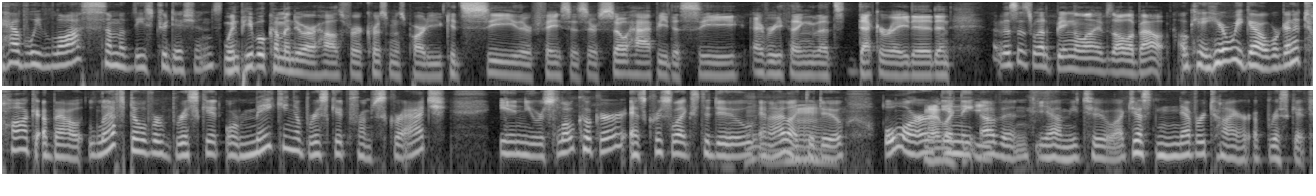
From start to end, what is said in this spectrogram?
have we lost some of these traditions? When people come into our house for a Christmas party, you could see their faces. They're so happy to see everything that's decorated. And, and this is what being alive is all about. Okay, here we go. We're going to talk about leftover brisket or making a brisket from scratch in your slow cooker, as Chris likes to do and I like to do, or like in the oven. Yeah, me too. I just never tire of brisket.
